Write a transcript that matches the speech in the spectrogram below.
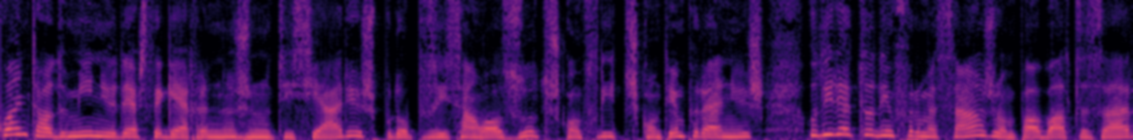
Quanto ao domínio desta guerra nos noticiários, por oposição aos outros conflitos contemporâneos, o diretor de informação, João Paulo Baltazar,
